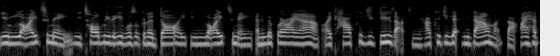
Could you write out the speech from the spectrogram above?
You lied to me. You told me that he wasn't going to die. You lied to me. And look where I am. Like, how could you do that to me? How could you let me down like that? I had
